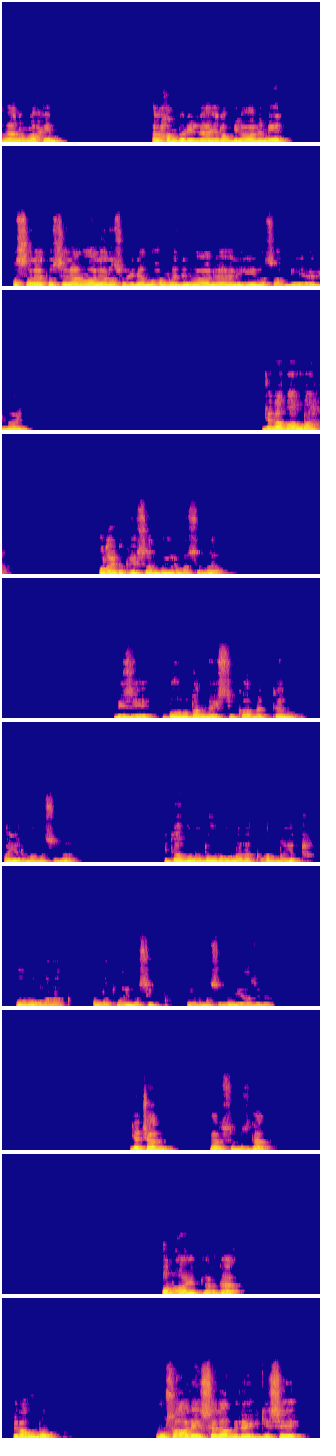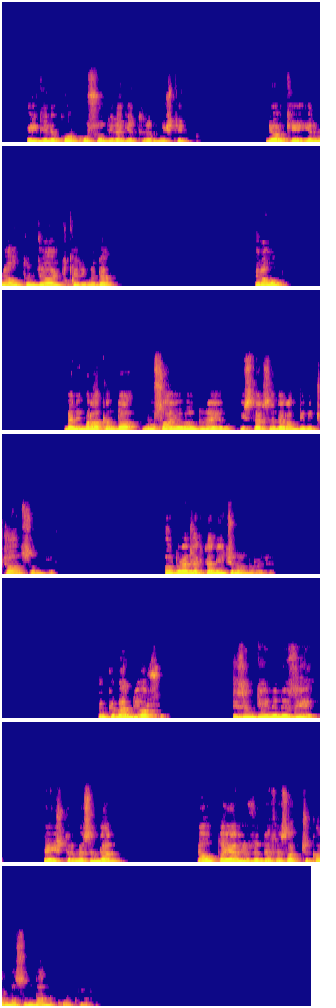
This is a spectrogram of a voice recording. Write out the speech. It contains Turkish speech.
Bismillahirrahmanirrahim. Elhamdülillahi Rabbil alemin. Ve salatu vesselamu ala Resulina Muhammedin ve ala alihi ve sahbihi ecmain. Cenab-ı Allah kolaylık ihsan buyurmasını, bizi doğrudan ve istikametten ayırmamasını, kitabını doğru olarak anlayıp doğru olarak anlatmayı nasip buyurmasını niyaz ederim. Geçen dersimizde son ayetlerde Firavun'un Musa aleyhisselam ile ilgisi ilgili korkusu dile getirilmişti. Diyor ki 26. ayet-i kerimede Firavun Beni bırakın da Musa'yı öldüreyim, isterse de Rabbini çağırsın diyor. Öldürecek de niçin öldürecek? Çünkü ben diyor sizin dininizi değiştirmesinden yahut da yeryüzünde fesat çıkarmasından korkuyorum.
